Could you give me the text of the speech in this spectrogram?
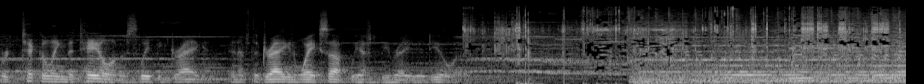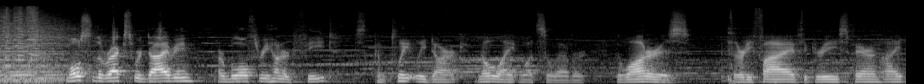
We're tickling the tail of a sleeping dragon, and if the dragon wakes up, we have to be ready to deal with it. Most of the wrecks we're diving are below 300 feet. It's completely dark, no light whatsoever. The water is 35 degrees Fahrenheit.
